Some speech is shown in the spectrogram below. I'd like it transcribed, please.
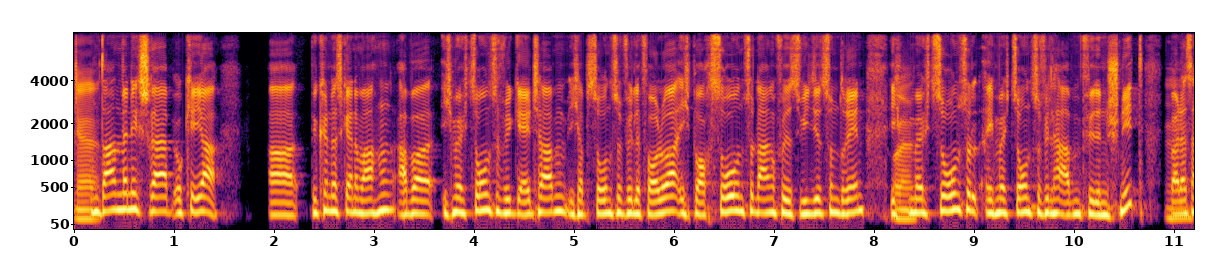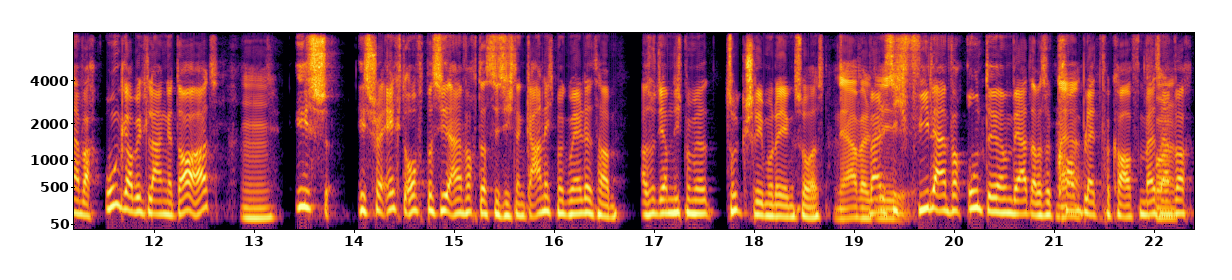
Ja. Und dann, wenn ich schreibe, okay, ja, äh, wir können das gerne machen, aber ich möchte so und so viel Geld haben, ich habe so und so viele Follower, ich brauche so und so lange für das Video zum Drehen, ich Voll. möchte so und so, ich möchte so und so viel haben für den Schnitt, weil das einfach unglaublich lange dauert, ist, ist schon echt oft passiert einfach, dass sie sich dann gar nicht mehr gemeldet haben. Also die haben nicht mehr, mehr zurückgeschrieben oder irgend sowas. Ja, weil, Weil sich viele einfach unter ihrem Wert, aber so Ja. komplett verkaufen, weil es Voll. einfach,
